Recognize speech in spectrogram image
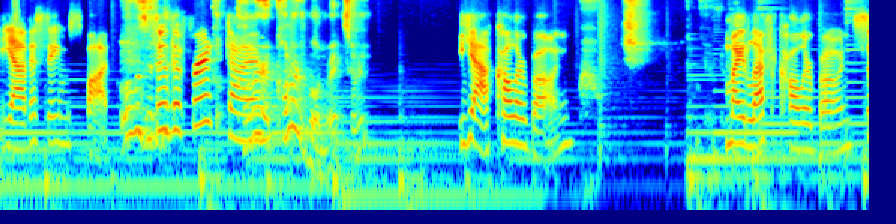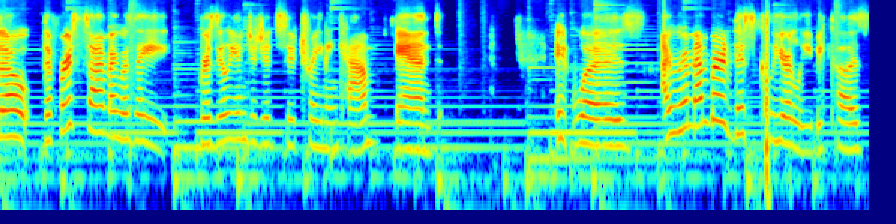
Yeah the same spot. What was it so the first time. Collar, collarbone right? Sorry. Yeah collarbone Ouch. My left collarbone. So the first time I was a Brazilian Jiu-Jitsu training camp and it was I remember this clearly because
